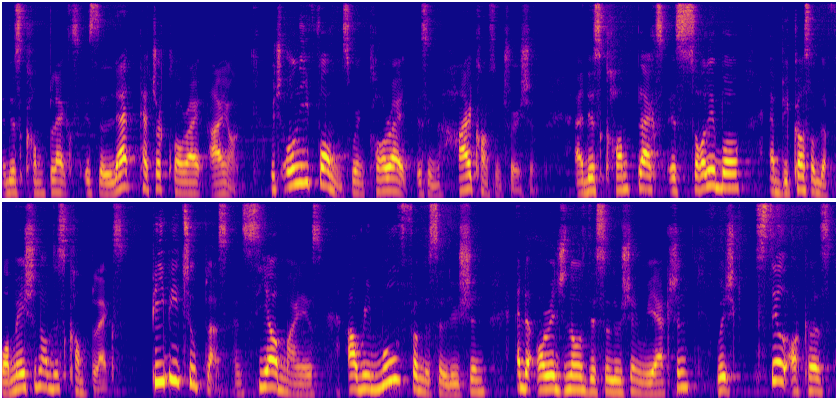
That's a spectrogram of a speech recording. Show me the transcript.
And this complex is the lead tetrachloride ion, which only forms when chloride is in high concentration. And this complex is soluble, and because of the formation of this complex, Pb2 plus and Cl minus are removed from the solution, and the original dissolution reaction, which still occurs,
